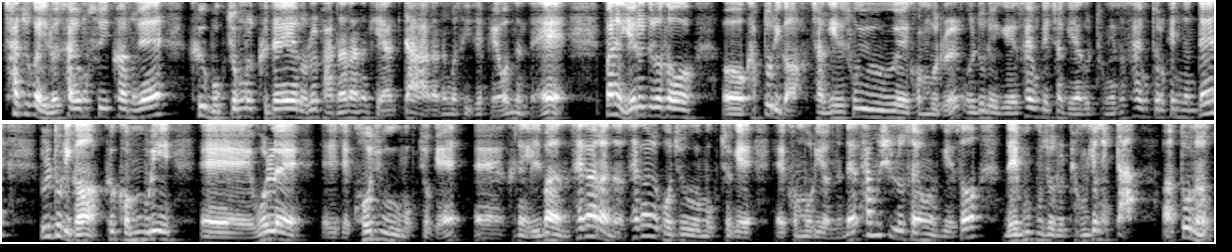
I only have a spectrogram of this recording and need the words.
차주가 이를 사용 수익한 후에 그 목적물 그대로를 반환하는 계약이다라는 것을 이제 배웠는데 만약 예를 들어서 어, 갑돌이가 자기 소유의 건물을 을돌이에게 사용대차 계약을 통해서 사용토록 했는데 을돌이가 그 건물이 에, 원래 이제 거주 목적의 에, 그냥 일반 생활하는 생활 거주 목적의 건물이었는데 사무실로 사용하기 위해서 내부 구조를 변경했다. 아, 또는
